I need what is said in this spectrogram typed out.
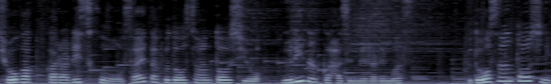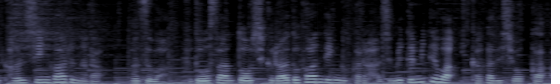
少額からリスクを抑えた不動産投資を無理なく始められます。不動産投資に関心があるなら、まずは不動産投資クラウドファンディングから始めてみてはいかがでしょうか。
